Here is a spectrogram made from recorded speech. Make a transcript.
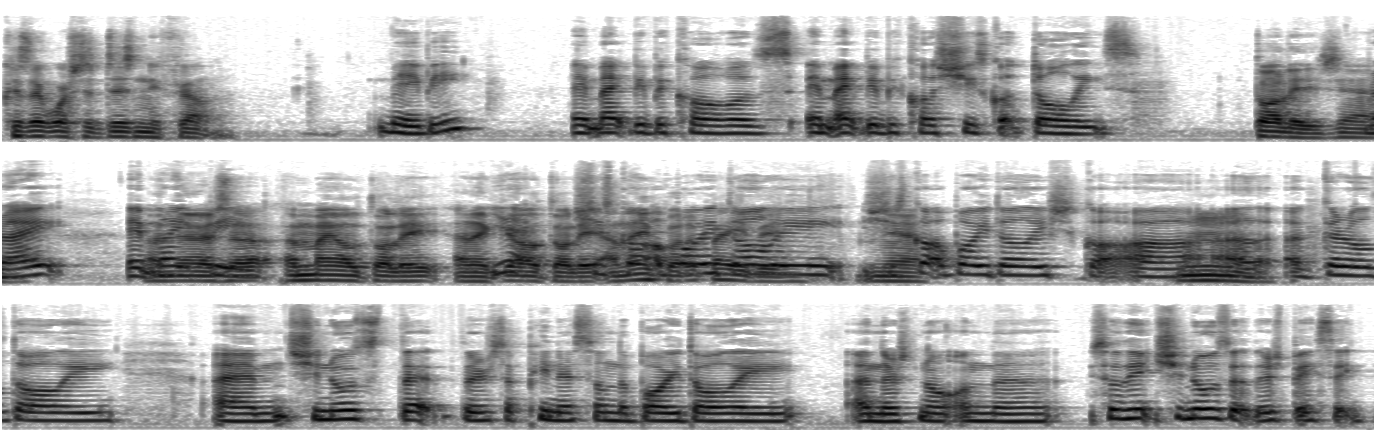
Because they watched a Disney film. maybe it might be because it might be because she's got dollies Dollies, yeah. right it and might there's be a, a male dolly and a yeah, girl dolly, and got they've a got a baby. dolly she's yeah. got a boy dolly she's got a, Mm. a, a girl dolly um, she knows that there's a penis on the boy dolly and there's not on the so she knows that there's basic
